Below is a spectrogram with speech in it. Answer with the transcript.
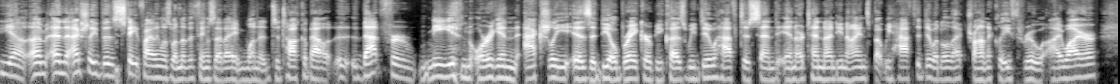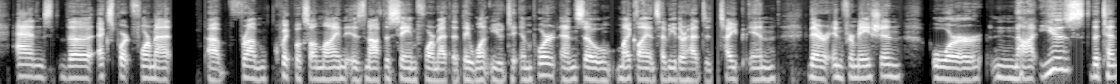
Yeah, um, and actually, the state filing was one of the things that I wanted to talk about. Uh, that for me in Oregon actually is a deal breaker because we do have to send in our 1099s, but we have to do it electronically through iWire, and the export format uh, from QuickBooks Online is not the same format that they want you to import. And so my clients have either had to type in their information or not use the 10,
